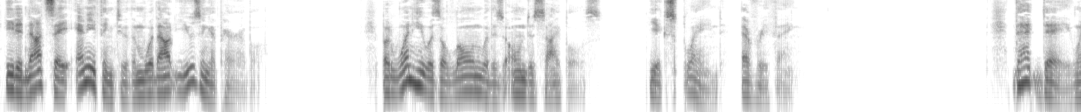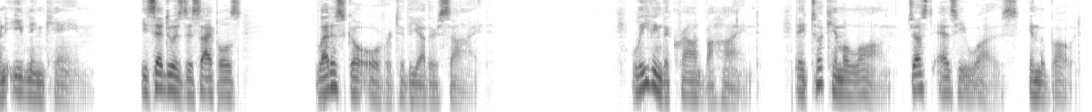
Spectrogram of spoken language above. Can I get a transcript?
He did not say anything to them without using a parable. But when he was alone with his own disciples he explained everything that day when evening came he said to his disciples let us go over to the other side. Leaving the crowd behind they took him along just as he was in the boat.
